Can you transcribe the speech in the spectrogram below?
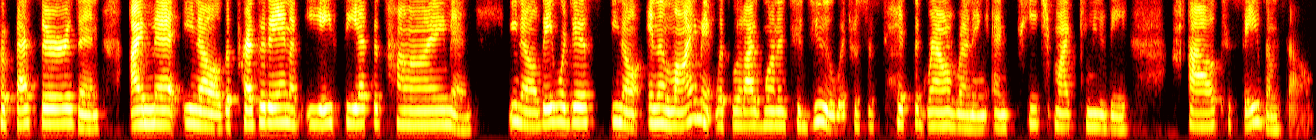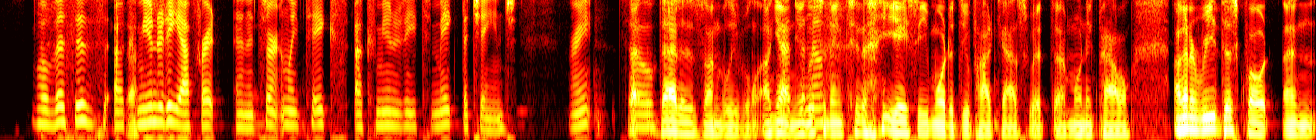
professors and I met, you know, the president of EAC at the time and you know, they were just, you know, in alignment with what I wanted to do, which was just hit the ground running and teach my community how to save themselves. Well, this is a That's... community effort, and it certainly takes a community to make the change, right? So that, that is unbelievable. Again, you're enough. listening to the EAC More to Do podcast with uh, Monique Powell. I'm going to read this quote, and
